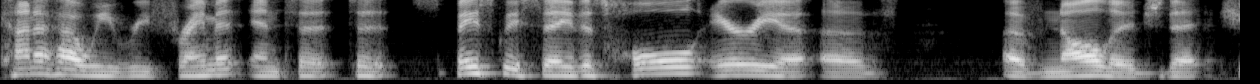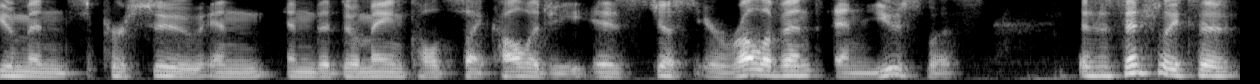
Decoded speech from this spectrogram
kind of how we reframe it, and to to basically say this whole area of of knowledge that humans pursue in in the domain called psychology is just irrelevant and useless. Is essentially to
